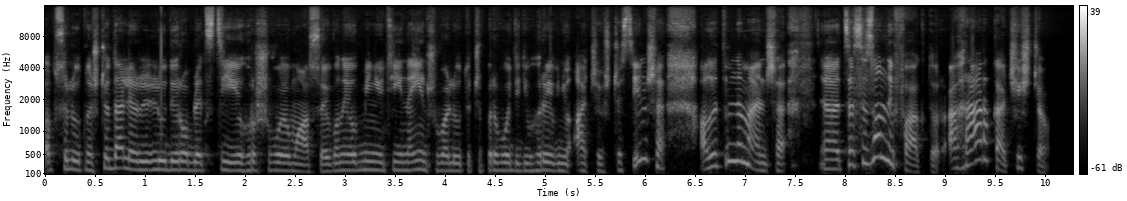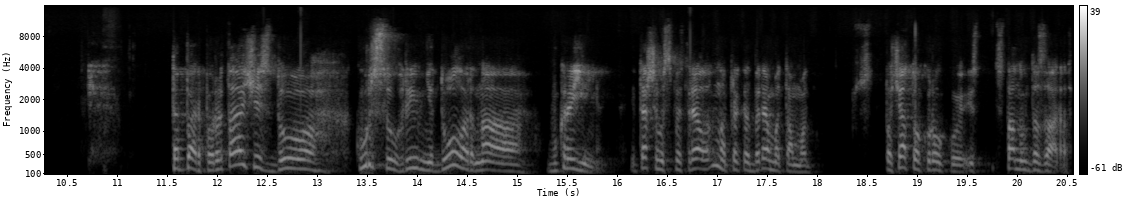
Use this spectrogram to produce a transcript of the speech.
абсолютно, що далі люди роблять з цією грошовою масою. Вони обмінюють її на іншу валюту, чи переводять в гривню, а чи в щось інше. Але тим не менше, е, це сезонний фактор, аграрка чи що? Тепер повертаючись до курсу гривні долар на в Україні, і те, що ми спостерігали, ну, наприклад, беремо там початок року і станом до зараз.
